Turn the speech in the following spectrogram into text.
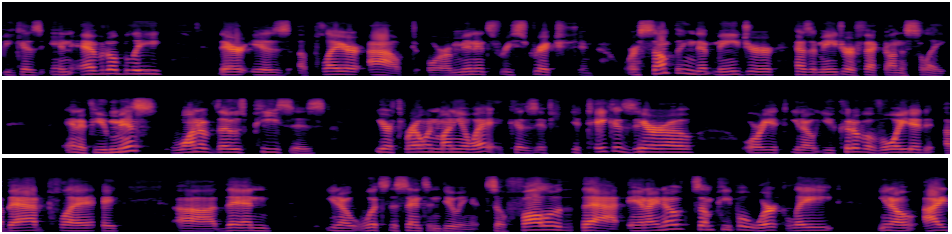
because inevitably there is a player out or a minutes restriction or something that major has a major effect on the slate. And if you miss one of those pieces, you're throwing money away because if you take a zero or you you know you could have avoided a bad play uh, then you know what's the sense in doing it? So follow that. And i know some people work late. You know i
